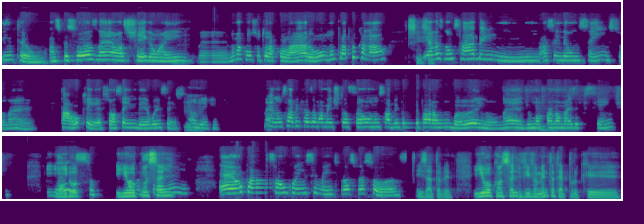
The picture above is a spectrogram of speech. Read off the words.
Então, as pessoas, né, elas chegam aí é, numa consultora colar ou no próprio canal sim, e sim. elas não sabem acender um incenso, né? Tá, ok, é só acender o incenso. Uhum. Não, gente. Né, não sabem fazer uma meditação, não sabem preparar um banho, né, de uma uhum. forma mais eficiente. E, e é eu, isso. E eu aconselho. É, eu passar um conhecimento para as pessoas. Exatamente. E eu aconselho vivamente, até porque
